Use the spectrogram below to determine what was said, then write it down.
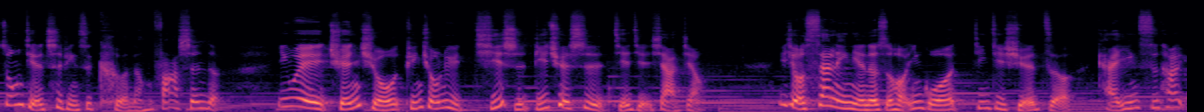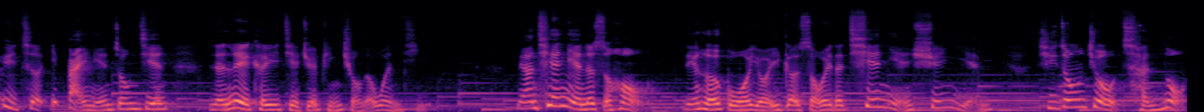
终结赤贫是可能发生的，因为全球贫穷率其实的确是节节下降。一九三零年的时候，英国经济学者凯因斯他预测一百年中间人类可以解决贫穷的问题。两千年的时候，联合国有一个所谓的千年宣言，其中就承诺，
